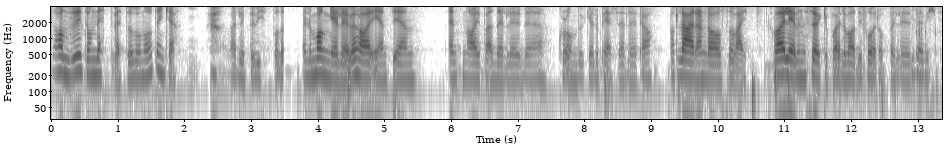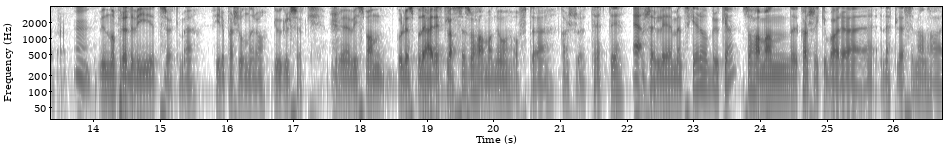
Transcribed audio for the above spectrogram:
Det handler litt om nettvett og sånn òg, tenker jeg. Være litt bevisst på det. Eller mange elever har én-til-én enten iPad eller Chromebook eller PC eller ja. At læreren da også veit hva elevene søker på, eller hva de får opp, eller Det er viktig. Mm. Nå prøvde vi et søk med fire personer og Google-søk. Eh, Hvis man går løs på det her i et klasse, så har man jo ofte kanskje 30 Ja. forskjellige mennesker å bruke. Så har man kanskje ikke bare nettleser, men man har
